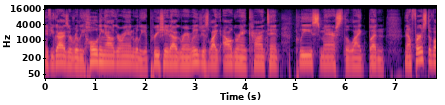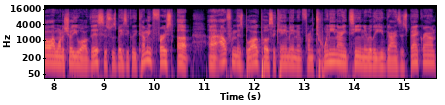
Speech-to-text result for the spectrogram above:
if you guys are really holding Algorand, really appreciate Algorand, really just like Algorand content, please smash the like button. Now, first of all, I want to show you all this. This was basically coming first up uh, out from this blog post that came in from 2019 to really give guys this background,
